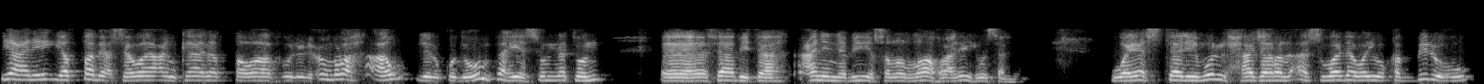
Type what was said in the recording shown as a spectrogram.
يعني يطبع سواء كان الطواف للعمرة أو للقدوم فهي سنة آه، ثابتة عن النبي صلى الله عليه وسلم. ويستلم الحجر الأسود ويقبله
